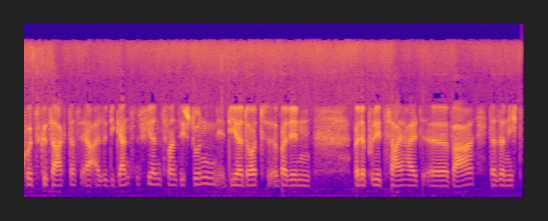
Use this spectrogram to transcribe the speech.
kurz gesagt, dass er also die ganzen 24 Stunden, die er dort äh, bei den bei der Polizei halt äh, war, dass er nichts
